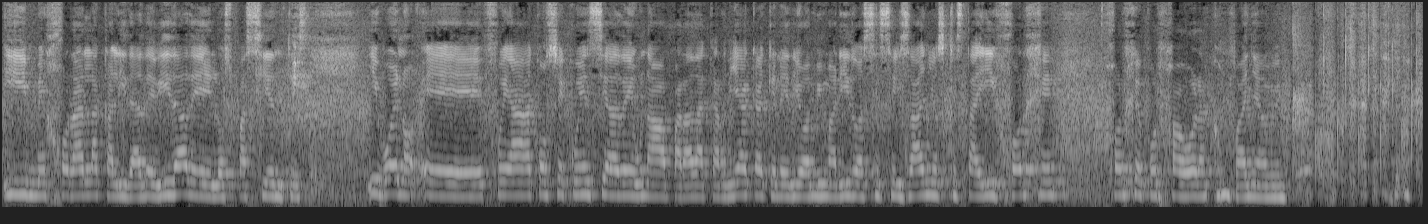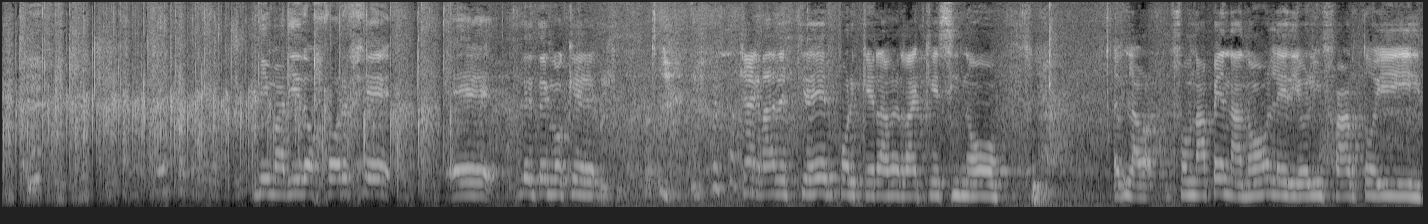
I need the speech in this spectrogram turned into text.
y mejorar la calidad de vida de los pacientes. Y bueno, eh, fue a consecuencia de una parada cardíaca que le dio a mi marido hace seis años, que está ahí, Jorge. Jorge, por favor, acompáñame. mi marido Jorge eh, le tengo que, que agradecer porque la verdad que si no fue una pena, ¿no? Le dio el infarto y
